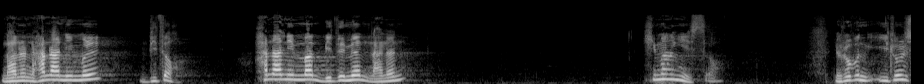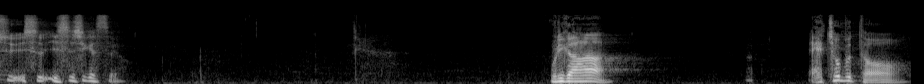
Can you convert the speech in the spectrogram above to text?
나는 하나님을 믿어. 하나님만 믿으면 나는 희망이 있어. 여러분, 이럴 수 있, 있으시겠어요? 우리가 애초부터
